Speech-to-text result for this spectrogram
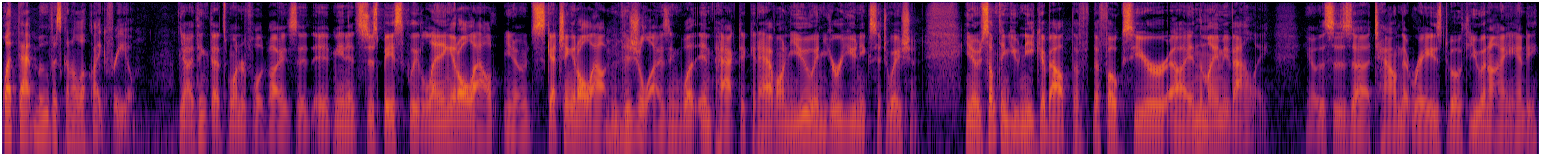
what that move is going to look like for you. Yeah, I think that's wonderful advice. It, it, I mean, it's just basically laying it all out, you know, sketching it all out mm-hmm. and visualizing what impact it could have on you and your unique situation. You know, something unique about the, the folks here uh, in the Miami Valley. You know, this is a town that raised both you and I, Andy.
